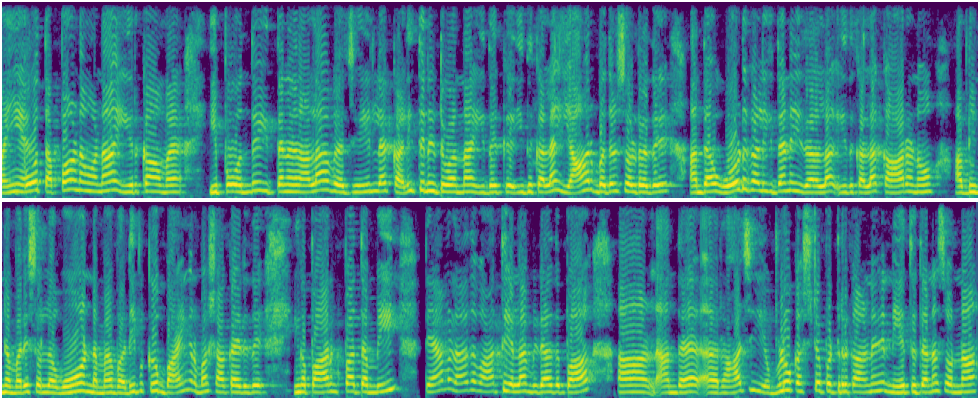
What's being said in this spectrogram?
பையன் இப்போ தப்பானவனா இருக்காம இப்போ வந்து இத்தனை நாளா அவ ஜெயில களி தின்னுட்டு வந்தான். இதுக்கு இதுக்கெல்லாம் யார் பதில் சொல்றது? அந்த ஓடுகளுக்கு தானே இதெல்லாம் இதுக்கெல்லாம் காரணம் அப்படின்ற மாதிரி சொல்லவும் நம்ம வடிவுக்கு பயங்கரமா ஷாக் ஆயிடுது. இங்க பாருங்கப்பா தம்பி தேவையில்லாத வார்த்தையெல்லாம் விடாதுப்பா. அந்த ராஜி எவ்வளோ கஷ்டப்பட்டிருக்கான்னு நேத்து தானே சொன்னான்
